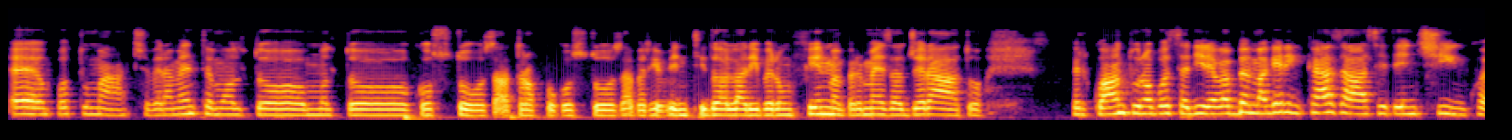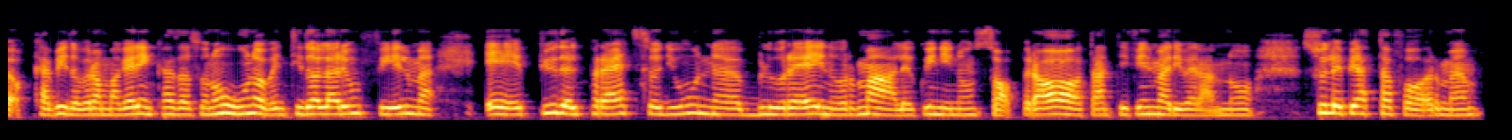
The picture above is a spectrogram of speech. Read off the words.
è un po' too much, veramente molto, molto costosa, troppo costosa, perché 20 dollari per un film per me è esagerato per quanto uno possa dire, vabbè, magari in casa siete in 5, ho capito, però magari in casa sono uno, 20 dollari un film e più del prezzo di un Blu-ray normale, quindi non so, però tanti film arriveranno sulle piattaforme.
